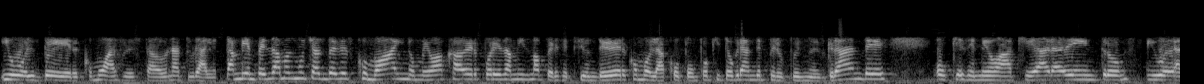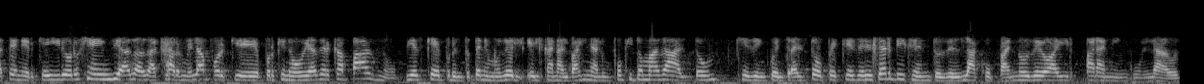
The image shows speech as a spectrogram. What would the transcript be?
y volver como a su estado natural. También pensamos muchas veces como, ay, no me va a caber por esa misma percepción de ver como la copa un poquito grande, pero pues no es grande, o que se me va a quedar adentro y voy a tener que ir a urgencias a sacármela porque, porque no voy a ser capaz, no. Y es que de pronto tenemos el, el canal vaginal un poquito más alto, que se encuentra el tope, que es el cervix, entonces la copa no debe ir para ningún lado.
